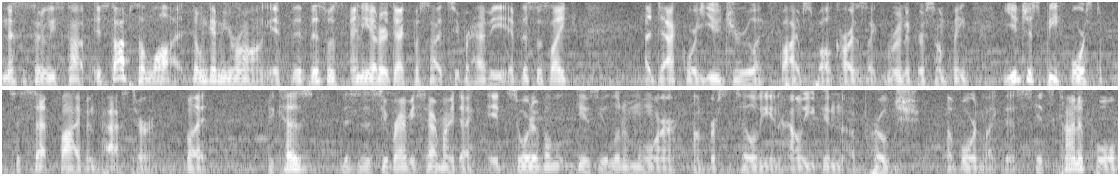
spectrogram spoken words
necessarily stop. It stops a lot. Don't get me wrong. If if this was any other deck besides Super Heavy, if this was like a deck where you drew like five spell cards like Runic or something, you'd just be forced to, to set five and pass turn. But because this is a super heavy samurai deck, it sort of gives you a little more um, versatility in how you can approach a board like this. It's kind of cool.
